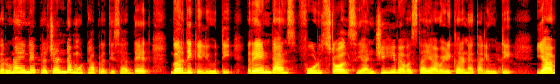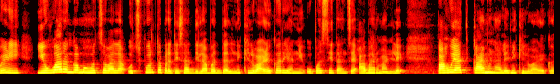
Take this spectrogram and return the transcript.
तरुणाईने प्रचंड मोठा प्रतिसाद देत गर्दी केली होती. रेन डान्स फूड स्टॉल्स यांचीही व्यवस्था यावेळी करण्यात आली होती. यावेळी युवा रंग महोत्सवाला उत्स्फूर्त प्रतिसाद दिल्याबद्दल निखिल वाळेकर यांनी उपस्थितांचे आभार मानले. पाहुयात काय म्हणाले निखिल वाळेकर.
